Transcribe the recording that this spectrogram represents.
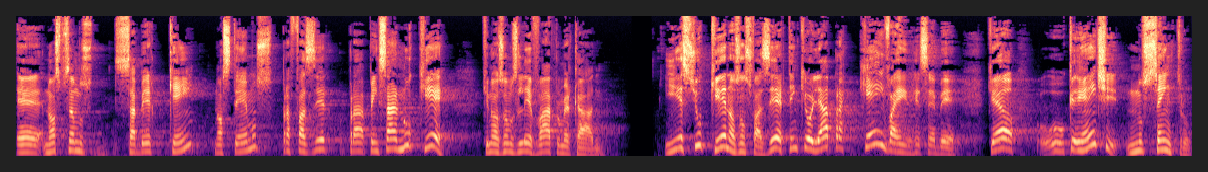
é, nós precisamos saber quem nós temos para fazer, para pensar no que que nós vamos levar para o mercado. E esse o que nós vamos fazer tem que olhar para quem vai receber, que é o cliente no centro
